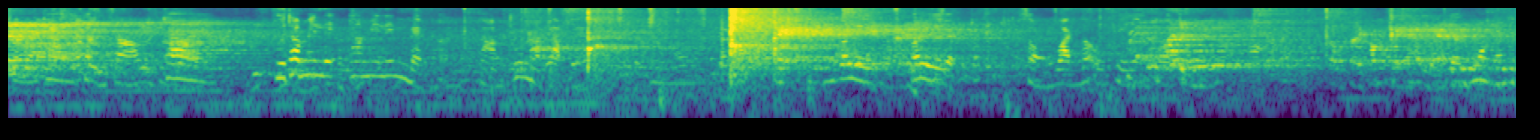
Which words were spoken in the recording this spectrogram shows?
ใช่ไหมแล้วตื่นเช้าเลยใช่คือถ้าไม่เล่นถ้าไม่เล่น แบบสามทุ่มหลับแล้วก็เลยก็เลยแบบสองวันก็โอเคยังพอจะง่วงแล้วนี่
